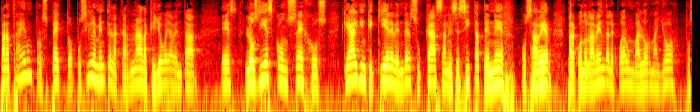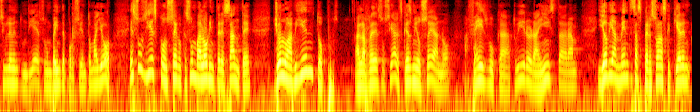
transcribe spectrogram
Para traer un prospecto, posiblemente la carnada que yo vaya a aventar es los 10 consejos que alguien que quiere vender su casa necesita tener o saber para cuando la venda le pueda dar un valor mayor, posiblemente un 10 o un 20% mayor. Esos 10 consejos, que es un valor interesante, yo lo aviento pues, a las redes sociales, que es mi océano, a Facebook, a Twitter, a Instagram. Y obviamente esas personas que quieren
